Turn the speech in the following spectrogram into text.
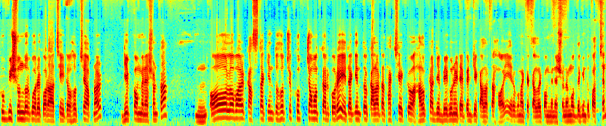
খুবই সুন্দর করে করা আছে। এটা হচ্ছে আপনার ডিপ কম্বিনেশনটা অল ওভার কাজটা কিন্তু হচ্ছে খুব চমৎকার করে। এটা কিন্তু কালারটা থাকছে একটু হালকা যে বেগুনি টাইপের যে কালারটা হয়, এরকম একটা কালার কম্বিনেশনের মধ্যে কিন্তু পাচ্ছেন।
